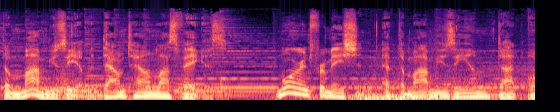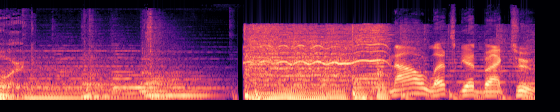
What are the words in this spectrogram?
The Mob Museum in downtown Las Vegas. More information at themobmuseum.org. Now let's get back to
